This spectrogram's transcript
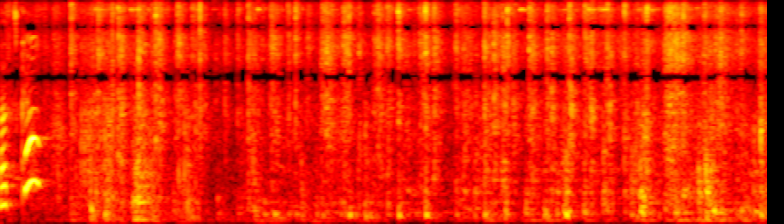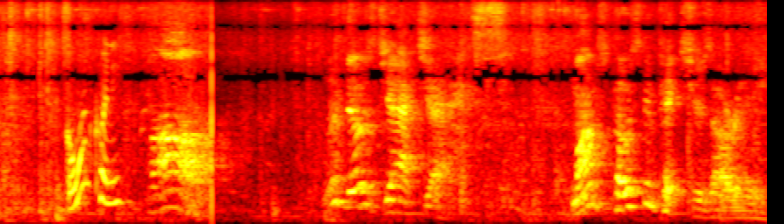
Let's go. Go on, Quinny. Ah, look at those Jack Jacks. Mom's posting pictures already.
